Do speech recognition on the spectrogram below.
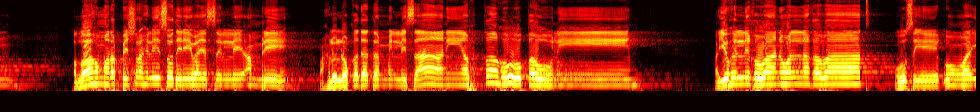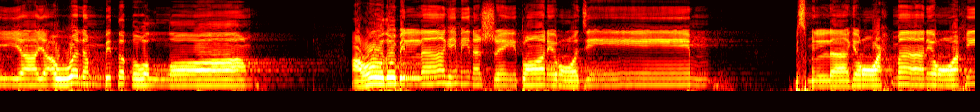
اللهم رب اشرح لي صدري ويسر لي أمري. واحلل عقدة من لساني يفقه قولي. أيها الإخوان والأخوات أوصيكم وإياي أولا بتقوى الله. أعوذ بالله من الشيطان الرجيم. بسم الله الرحمن الرحيم.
